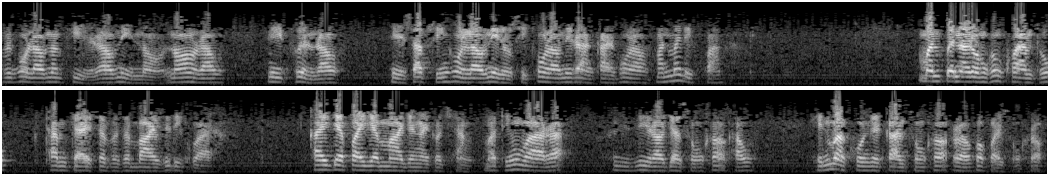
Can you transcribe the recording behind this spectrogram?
เป็นของเรานั่นพี่เรานี่หนอน้องเรา นี่เพื่อนเรา นี่ทรัพย์สินของเรา นี่ดุสิตของเรา นี่ร่างกายของเรา มันไม่ได้ความ มันเป็นอารมณ์ของความทุกข์ทำใจสบายสบายซะดีกว่า ใครจะไปจะมายังไงก็ช่าง มาถึงวาระที่เราจะสงเคราะห์เขา เห็นว่าควรแก่การสงเคราะห์เราก็ไปสงเคราะห์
